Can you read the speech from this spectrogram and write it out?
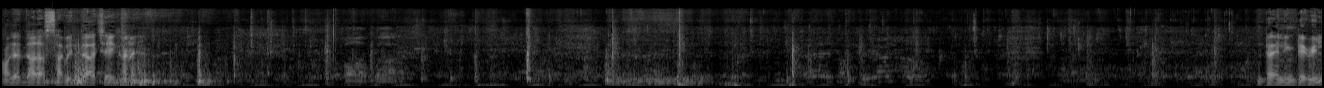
আমাদের দাদা সাবিরদা আছে এখানে। Dining table.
